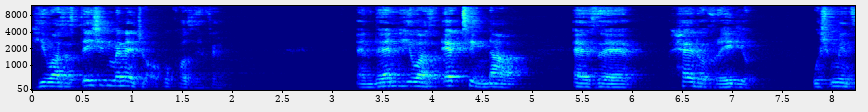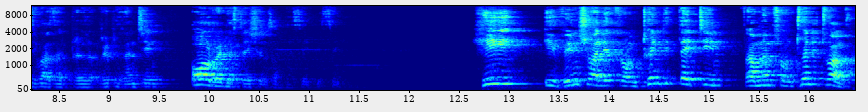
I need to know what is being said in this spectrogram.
He was a station manager of Ukhozi FM. And then he was acting now as a head of radio, which means he was representing all radio stations of the CPC. He eventually, from 2013, I mean from 2012,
